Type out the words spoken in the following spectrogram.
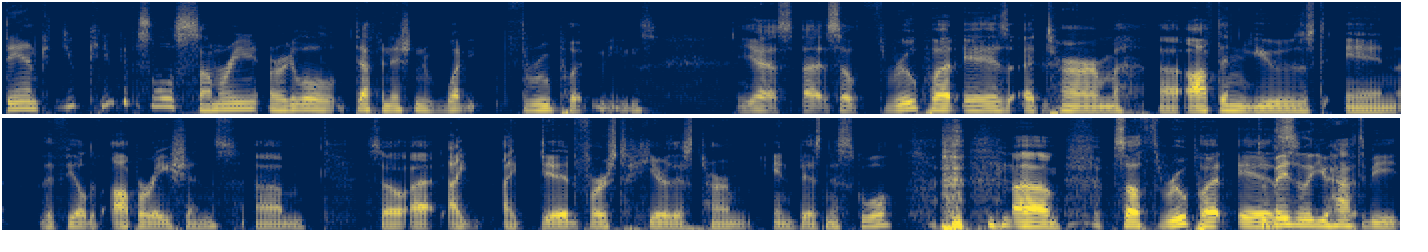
Dan, can you can you give us a little summary or a little definition of what throughput means? Yes. Uh, so throughput is a term uh, often used in the field of operations. Um, so uh, I I did first hear this term in business school. um, so throughput is So basically, you have to be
